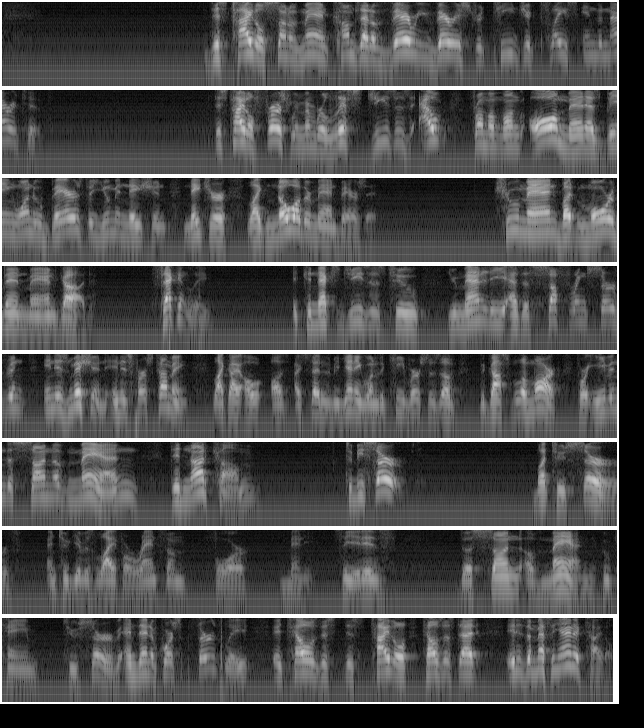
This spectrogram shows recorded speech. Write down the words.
this title, Son of Man, comes at a very, very strategic place in the narrative. This title first, remember, lists Jesus out from among all men as being one who bears the human nation, nature like no other man bears it. True man, but more than man, God. Secondly, it connects Jesus to humanity as a suffering servant in his mission, in his first coming. Like I, I said in the beginning, one of the key verses of the Gospel of Mark. For even the Son of Man did not come to be served, but to serve and to give his life a ransom for many. See, it is the Son of Man who came to serve. And then, of course, thirdly, it tells this, this title tells us that it is a messianic title.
